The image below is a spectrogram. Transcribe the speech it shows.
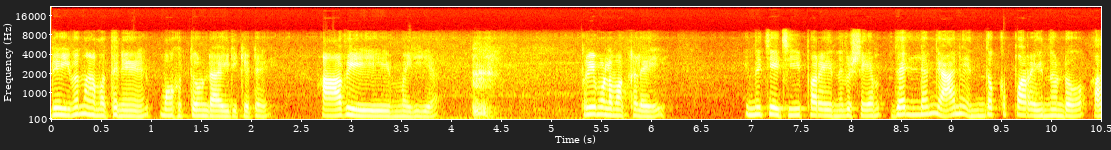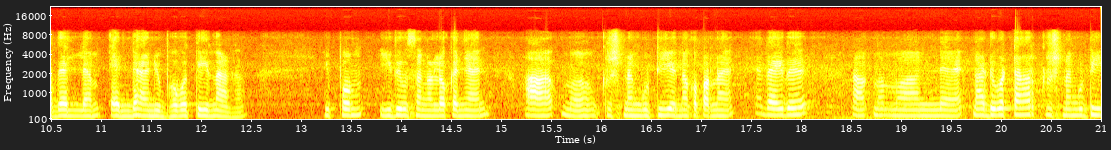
ദൈവനാമത്തിന് മഹത്വം ഉണ്ടായിരിക്കട്ടെ. Ave Maria. പ്രിയമുള്ള മക്കളെ ഇന്ന് ചേച്ചി പറയുന്ന വിഷയം ഇതെല്ലാം ഞാൻ എന്തൊക്കെ പറയുന്നുണ്ടോ അതെല്ലാം എന്റെ അനുഭവത്തിൽ നിന്നാണ്. ഇപ്പം ഈ ദിവസങ്ങളിലൊക്കെ ഞാൻ ആ കൃഷ്ണൻകുട്ടി എന്നൊക്കെ പറഞ്ഞ് അതായത് പിന്നെ നടുവട്ടാർ കൃഷ്ണൻകുട്ടി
